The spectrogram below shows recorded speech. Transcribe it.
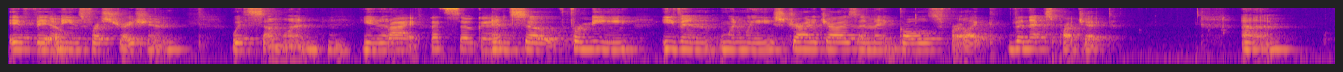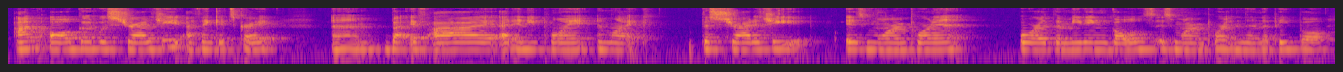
if it No. means frustration with someone you know right. That's so good. and so for me, even when we strategize and make goals for like the next project, um, I'm all good with strategy. I think it's great. Um, but if I at any point am like the strategy is more important or the meeting goals is more important than the people,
